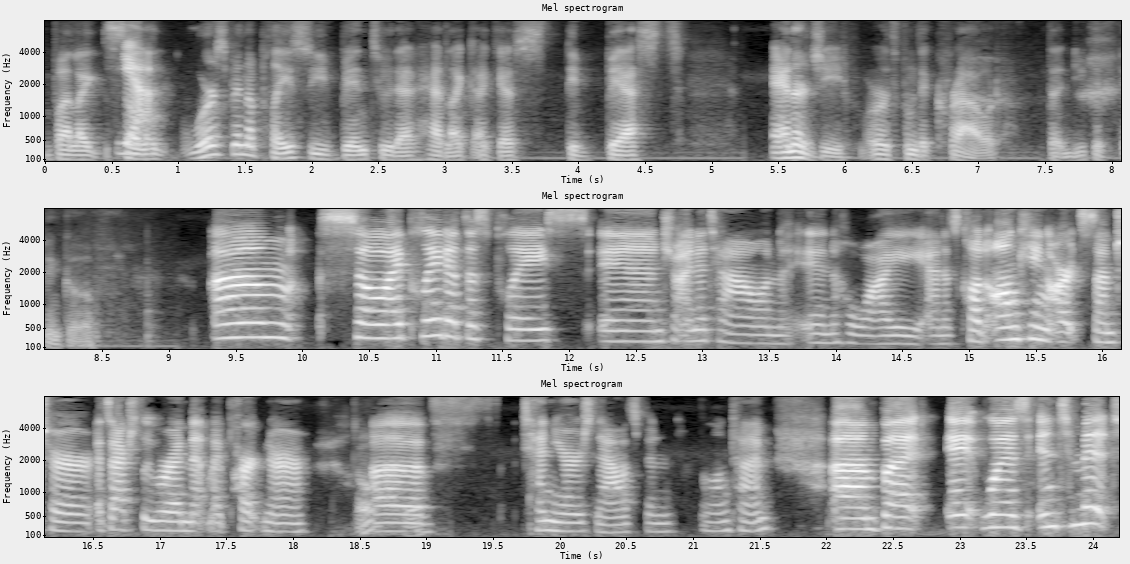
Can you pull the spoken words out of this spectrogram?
But like, so Yeah. like, where's been a place you've been to that had like I guess the best energy or from the crowd that you could think of? Um, so I played at this place in Chinatown in Hawaii, and it's called On King Arts Center. It's actually where I met my partner Oh, of 10 years now. It's been a long time. Um, but it was intimate.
